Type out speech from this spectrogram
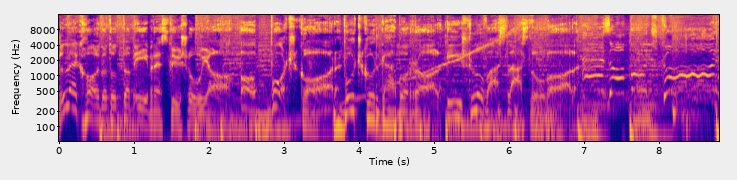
leghallgatottabb ébresztő sója, a Bocskor. Bocskor Gáborral és Lovász Lászlóval. Ez a bocskor!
